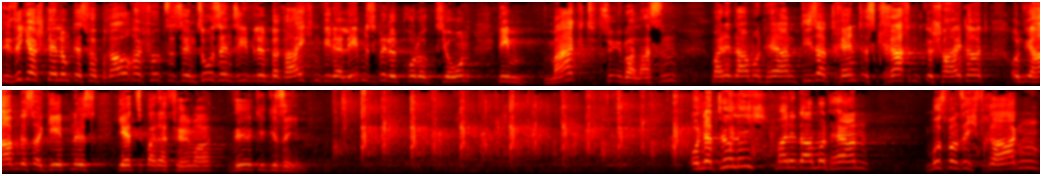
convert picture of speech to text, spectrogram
die Sicherstellung des Verbraucherschutzes in so sensiblen Bereichen wie der Lebensmittelproduktion dem Markt zu überlassen, meine Damen und Herren, dieser Trend ist krachend gescheitert, und wir haben das Ergebnis jetzt bei der Firma Wilke gesehen. Und natürlich, meine Damen und Herren, muss man sich fragen,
